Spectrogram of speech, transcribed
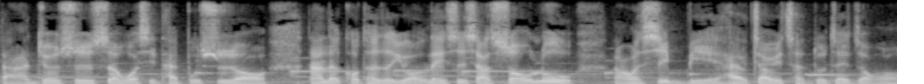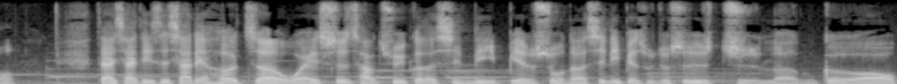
答案就是生活形态不是哦。那人口特征有类似像收入、然后性别还有教育程度这种哦。在下一题是下列何者为市场区隔的心理变数呢？心理变数就是指人格哦。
